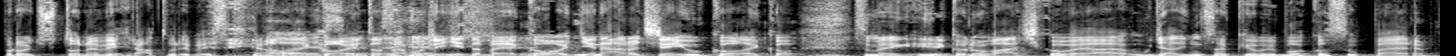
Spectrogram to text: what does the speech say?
proč to nevyhrát tu divizi. No, ale jako je to samozřejmě to jako hodně náročný úkol. Jako, jsme jako nováčkové a udělat něco takového by bylo jako super,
